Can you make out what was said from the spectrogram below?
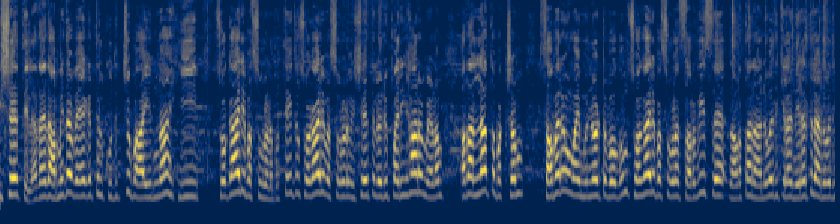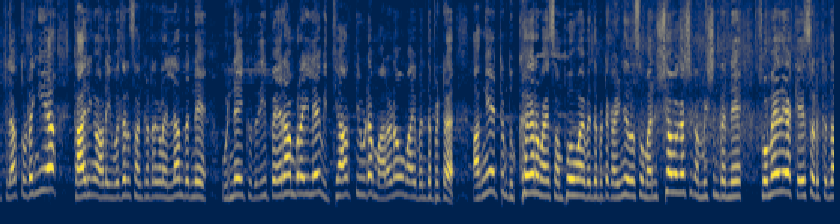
വിഷയത്തിൽ അതായത് അമിത വേഗത്തിൽ കുതിച്ചു പായുന്ന ഈ സ്വകാര്യ ബസ്സുകളുടെ പ്രത്യേകിച്ച് സ്വകാര്യ ബസ്സുകളുടെ വിഷയത്തിൽ ഒരു പരിഹാരം വേണം. അതല്ലാത്ത പക്ഷം സമരവുമായി മുന്നോട്ട് പോകും. സ്വകാര്യ ബസ്സുകളെ സർവീസ് നടത്താൻ അനുവദിക്കില്ല നിരത്തിൽ അനുവദിക്കില്ല. തുടങ്ങിയ കാര്യങ്ങളാണ് യുവജന സംഘടനകളെല്ലാം തന്നെ ഉന്നയിക്കുന്നത്. ഈ പേരാമ്പ്രയിലെ വിദ്യാർത്ഥിയുടെ മരണവുമായി ബന്ധപ്പെട്ട് അങ്ങേയറ്റം ദുഃഖകരമായ സംഭവവുമായി ബന്ധപ്പെട്ട് കഴിഞ്ഞ ദിവസം മനുഷ്യാവകാശ കമ്മീഷൻ തന്നെ സ്വമേധയാ കേസെടുക്കുന്ന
